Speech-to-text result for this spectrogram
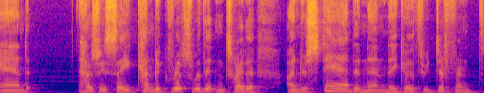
and how should we say come to grips with it and try to understand, and then they go through different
